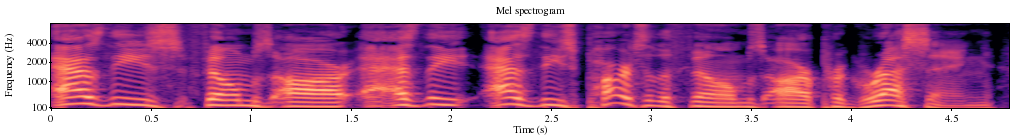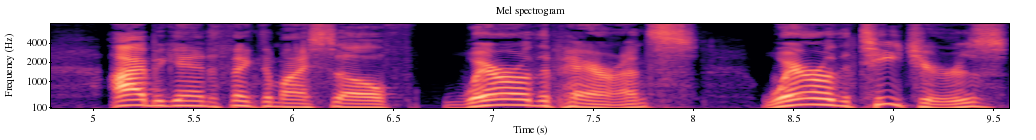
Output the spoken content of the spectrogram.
as these films are as the as these parts of the films are progressing, I began to think to myself, where are the parents? Where are the teachers?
